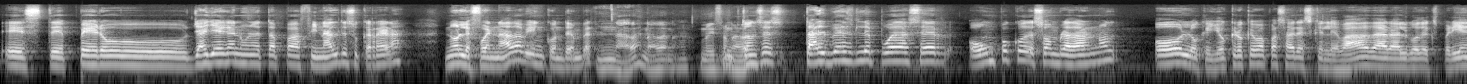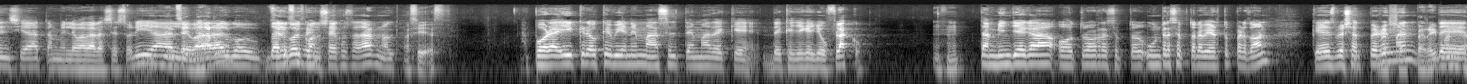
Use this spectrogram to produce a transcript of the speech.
Este, pero ya llega en una etapa final de su carrera. No le fue nada bien con Denver. Nada, nada, nada. No hizo nada. Entonces, tal vez le pueda hacer o un poco de sombra a Darnold, o lo que yo creo que va a pasar es que le va a dar algo de experiencia, también le va a dar asesoría, le va a dar algo, Sí, algo sí, de sí. consejos a Darnold. Así es. Por ahí creo que viene más el tema de que, de que llegue Joe Flaco. También llega otro receptor, un receptor abierto, perdón, que es Rashad Perryman, Perryman, de,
